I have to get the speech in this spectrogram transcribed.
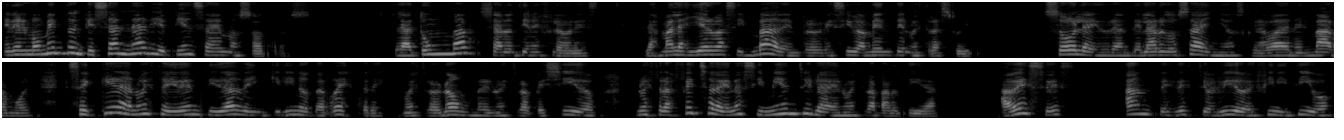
en el momento en que ya nadie piensa en nosotros. La tumba ya no tiene flores. Las malas hierbas invaden progresivamente nuestra suite sola y durante largos años, grabada en el mármol, se queda nuestra identidad de inquilino terrestre, nuestro nombre, nuestro apellido, nuestra fecha de nacimiento y la de nuestra partida. A veces, antes de este olvido definitivo,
